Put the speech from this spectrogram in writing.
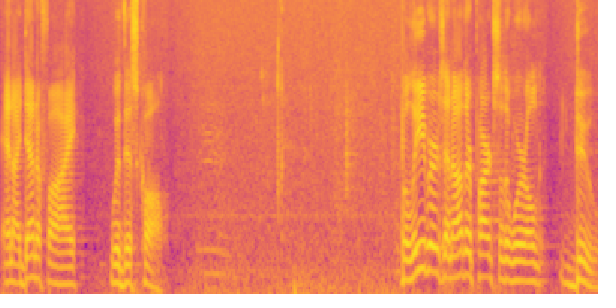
and identify with this call. Believers in other parts of the world do.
